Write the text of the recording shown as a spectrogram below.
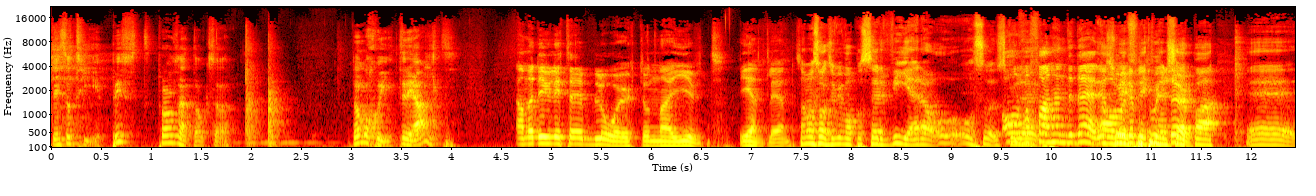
Det är så typiskt på något sätt också. De skiter i allt. Ja men det är ju lite blåögt och naivt, egentligen. Samma sak som vi var på Servera och, och så Åh skulle... vad fan hände där? Jag ja, såg det på Twitter. köpa eh,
